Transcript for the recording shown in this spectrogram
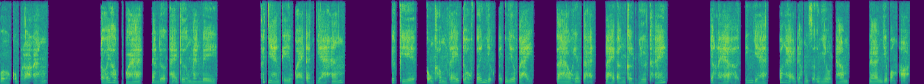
Vô cùng lo lắng. Tối hôm qua đang được hải đường mang đi. Thất nhàng kỳ quái đánh giá hắn. Trước kia cũng không tế tốt với nhược thủy như vậy. Sao hiện tại lại ân cần như thế? Chẳng lẽ ở chiến gia, quan hệ đồng sự nhiều năm, nên giữa bọn họ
